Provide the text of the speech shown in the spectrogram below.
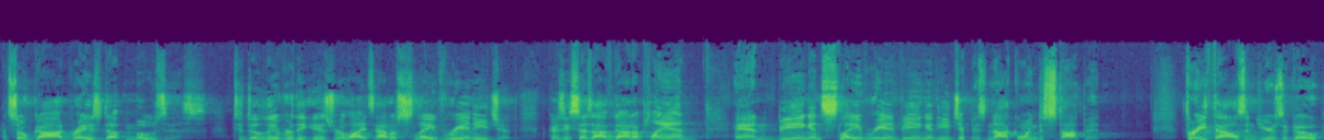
And so God raised up Moses to deliver the Israelites out of slavery in Egypt because he says, I've got a plan and being in slavery and being in Egypt is not going to stop it. 3,000 years ago,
